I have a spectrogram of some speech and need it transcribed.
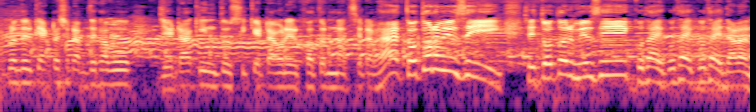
আপনাদেরকে একটা সেটআপ দেখাবো, যেটা কিন্তু সিকে টাউনের খতরনাক সেটআপ হ্যাঁ তোতর মিউজিক সেই তোতর মিউজিক কোথায় কোথায় কোথায়? দাঁড়ান,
